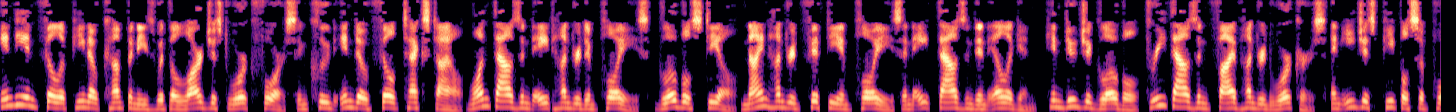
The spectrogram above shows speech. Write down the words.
Indian Filipino companies with the largest workforce include Indo-Fil Textile 1,800 employees, Global Steel 950 employees and 8,000 in Iligan, Hinduja Global 3,500 workers, and Aegis People Support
